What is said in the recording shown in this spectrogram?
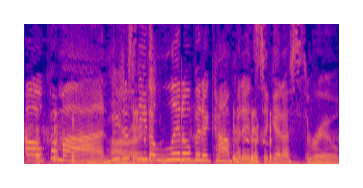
Oh, come on. We All just right. need a little bit of confidence to get us through.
